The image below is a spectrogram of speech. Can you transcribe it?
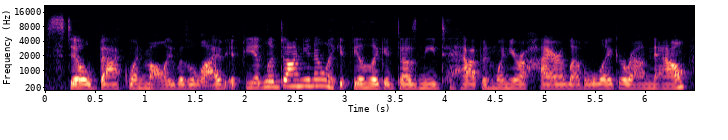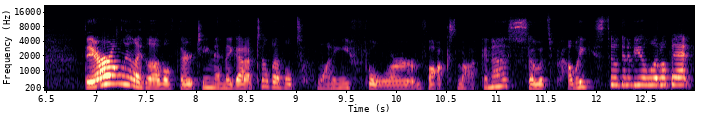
still back when Molly was alive if he had lived on, you know? Like it feels like it does need to happen when you're a higher level like around now. They are only like level 13 and they got up to level 20 for Vox Machina, so it's probably still going to be a little bit,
